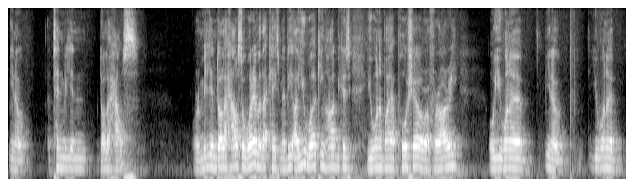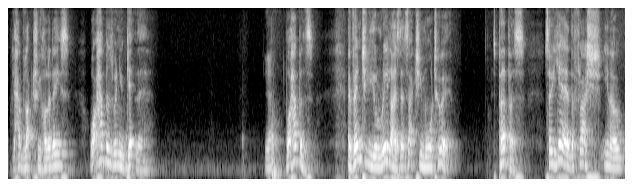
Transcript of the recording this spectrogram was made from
you know, a $10 million house? or a million dollar house or whatever that case may be? Are you working hard because you want to buy a Porsche or a Ferrari or you want to, you know, you want to have luxury holidays? What happens when you get there? Yeah. What happens? Eventually you'll realize there's actually more to it. It's purpose. So yeah, the flash, you know,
